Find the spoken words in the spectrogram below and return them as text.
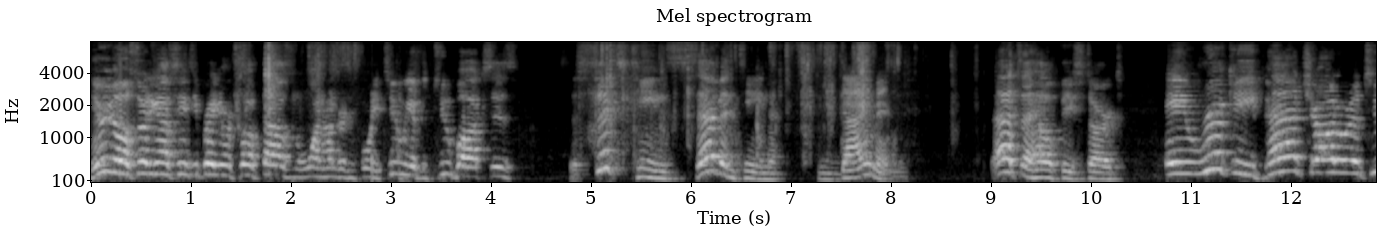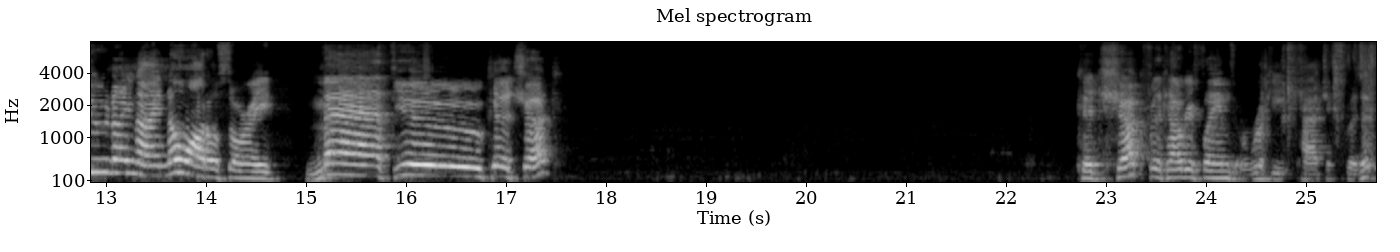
Here we go. Starting off CNC break number 12,142. We have the two boxes. The 1617 Diamond. That's a healthy start. A rookie patch auto to 299. No auto, sorry. Matthew Tkachuk. Tkachuk for the Calgary Flames. Rookie patch exquisite.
